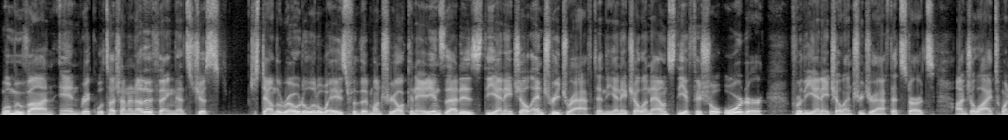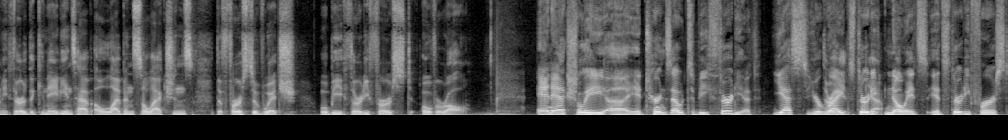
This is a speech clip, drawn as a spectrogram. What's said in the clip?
we'll move on, and Rick will touch on another thing that's just just down the road a little ways for the Montreal Canadiens. That is the NHL entry draft. And the NHL announced the official order for the NHL entry draft that starts on July 23rd. The Canadiens have 11 selections, the first of which will be 31st overall. And actually, uh, it turns out to be 30th. Yes, you're right. 30th, It's 30. yeah. No, it's it's 31st.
